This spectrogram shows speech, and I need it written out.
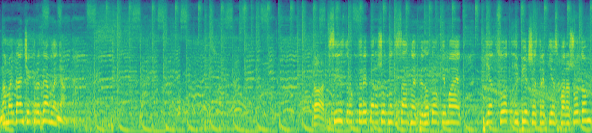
на майданчик приземлення. Всі інструктори парашутно-десантної підготовки мають 500 і більше стрибків з парашутом.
